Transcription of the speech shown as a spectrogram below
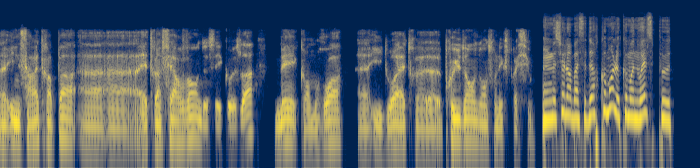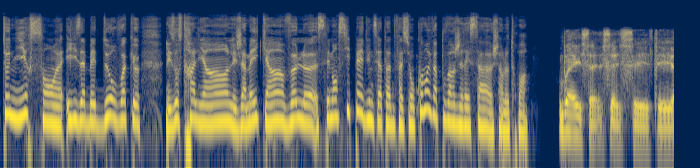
Euh, il ne s'arrêtera pas à, être un fervent de ces causes-là, mais comme roi euh, il doit être euh, prudent dans son expression. Monsieur l'ambassadeur, comment le Commonwealth peut tenir sans euh, Elisabeth II On voit que les Australiens, les Jamaïcains veulent s'émanciper d'une certaine façon. Comment il va pouvoir gérer ça, Charles III oui, c'était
